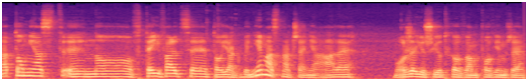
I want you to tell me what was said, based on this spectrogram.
Natomiast no, w tej walce to jakby nie ma znaczenia, ale może już jutro Wam powiem, że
